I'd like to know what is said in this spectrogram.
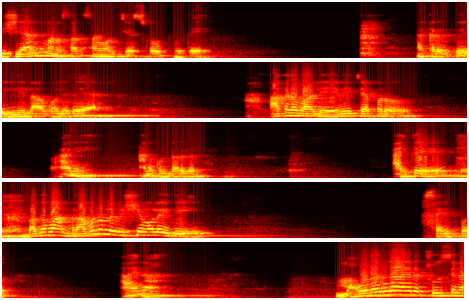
విషయాన్ని మనం సత్సంగం చేసుకోకపోతే అక్కడికి వెళ్ళి లాభం లేదయా? అక్కడ వాళ్ళు ఏమీ చెప్పరు అని అనుకుంటారు కదా. అయితే భగవాన్ రమణుల విషయంలో ఇది సరిపోదు. ఆయన మౌనంగా ఆయన చూసిన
